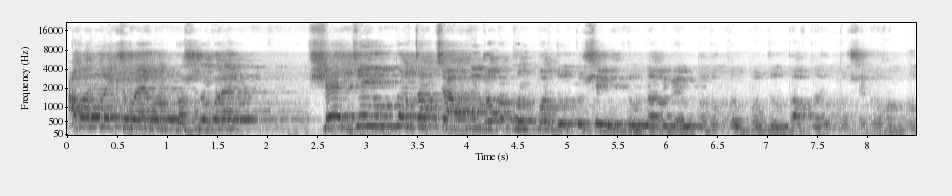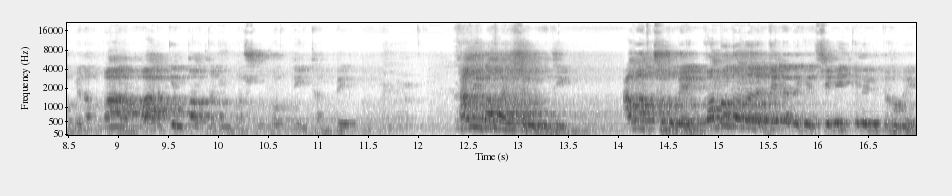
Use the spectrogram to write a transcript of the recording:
আবার অনেক সময় এমন প্রশ্ন করে, সে যেই উত্তর চাচ্ছে আপনি যতক্ষণ পর্যন্ত সেই উত্তর না দিবেন, ততক্ষণ পর্যন্ত আপনার উত্তর সে গ্রহণ করবে না। বারবার কিন্তু আপনাকে প্রশ্ন করতেই থাকবে। আমি বাবা হিসেবে বুঝি, আমার ছোট মেয়ে কত ধরনের যেটা দেখে সেটাই কিনে দিতে হবে।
